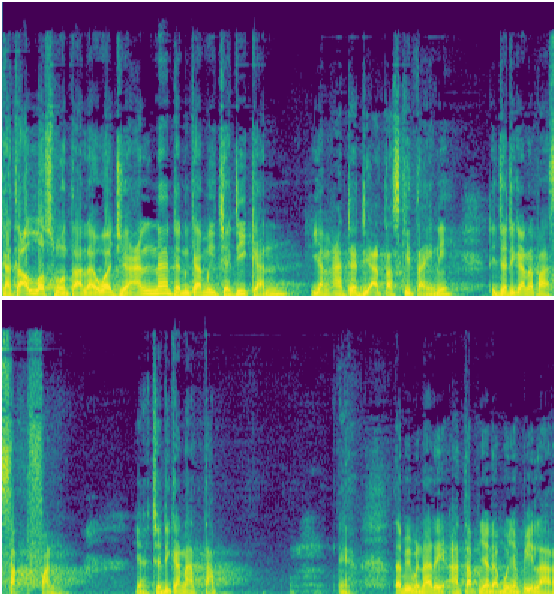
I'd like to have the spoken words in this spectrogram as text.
Kata Allah SWT, waja'alna dan kami jadikan yang ada di atas kita ini, dijadikan apa? Sakfan. Ya, jadikan atap. Ya. Tapi benar ya, atapnya tidak punya pilar.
